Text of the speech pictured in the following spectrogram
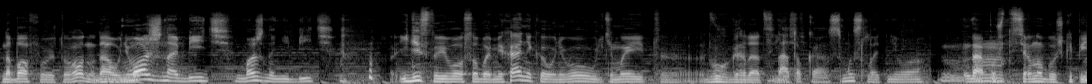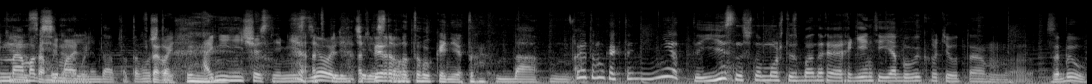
набафует урон, да, у него Можно бить, можно не бить. единственная его особая механика, у него ультимейт э, двух градаций Да, есть. только смысла от него. Да, потому что ты все равно будешь копить на максимальный, да, потому Второй. что они ничего с ним не сделали От первого толка нету. Да. Поэтому как-то нет. Единственное, что может из баннера Аргентии я бы выкрутил там... э, Забыл,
